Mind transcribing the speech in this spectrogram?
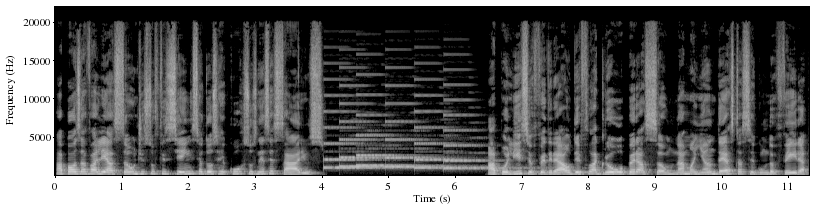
após avaliação de suficiência dos recursos necessários. A Polícia Federal deflagrou operação na manhã desta segunda-feira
